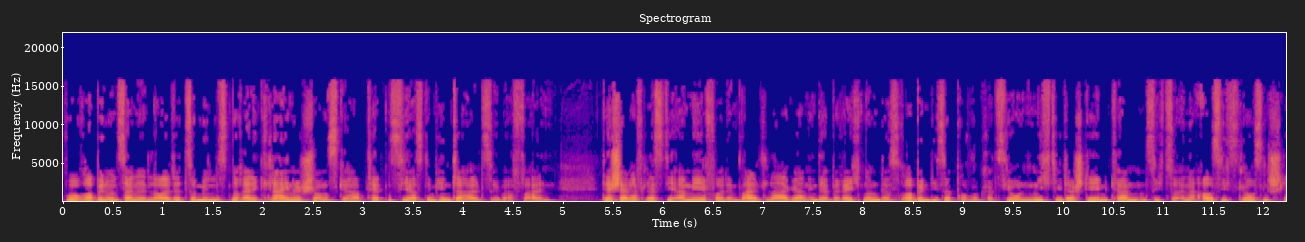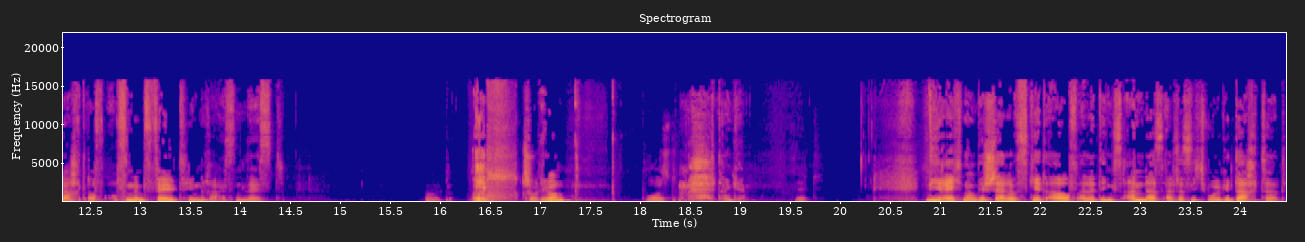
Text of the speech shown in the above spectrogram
wo Robin und seine Leute zumindest noch eine kleine Chance gehabt hätten, sie aus dem Hinterhalt zu überfallen. Der Sheriff lässt die Armee vor dem Wald lagern, in der Berechnung, dass Robin dieser Provokation nicht widerstehen kann und sich zu einer aussichtslosen Schlacht auf offenem Feld hinreißen lässt. Entschuldigung. Prost. Danke. Die Rechnung des Sheriffs geht auf, allerdings anders, als er sich wohl gedacht hat.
